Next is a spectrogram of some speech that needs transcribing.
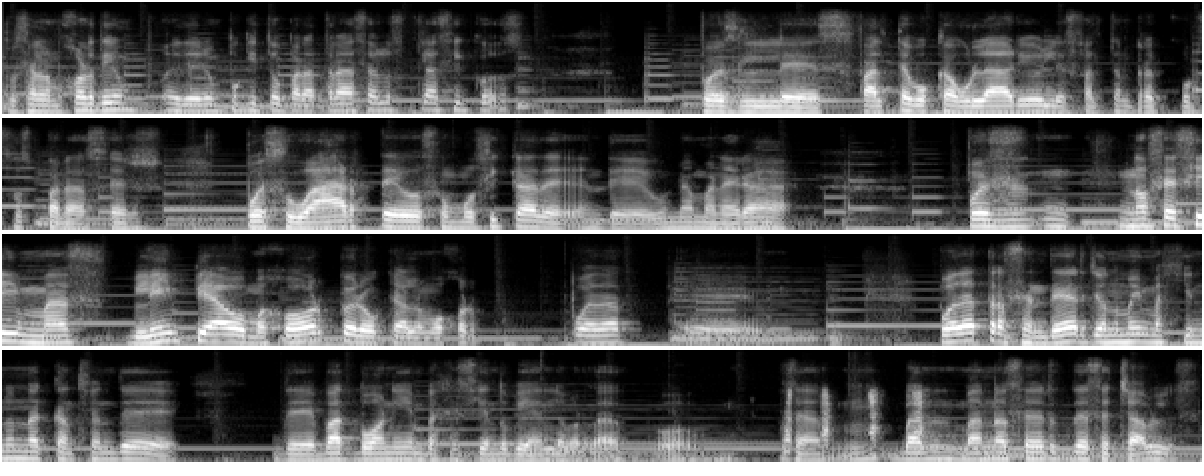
pues a lo mejor de ir un poquito para atrás a los clásicos, pues les falte vocabulario y les faltan recursos para hacer pues su arte o su música de, una manera, pues no sé si más limpia o mejor, pero que a lo mejor pueda, eh, pueda trascender. Yo no me imagino una canción de, de Bad Bunny envejeciendo bien, la verdad. O, o sea, van, van a ser desechables.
